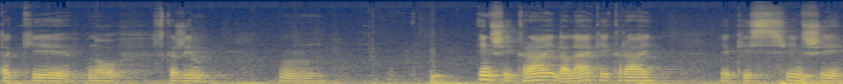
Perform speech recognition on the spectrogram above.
такі, ну, скажімо, інший край, далекий край, якісь інші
